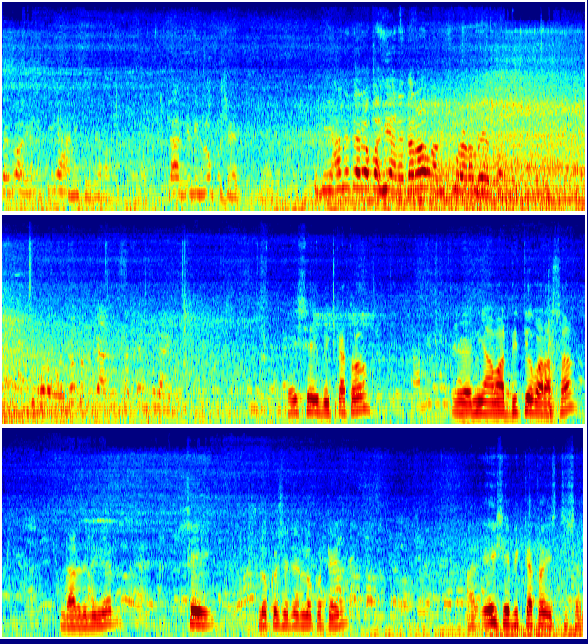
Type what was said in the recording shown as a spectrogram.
দেখো এখানে কিনে হানিছে দেখো। দার্জিলিং লোকেশন তুমি এখানে দাঁড়াও বা হিয়ানে দাঁড়াও আমি পুরাটা লয়ে যাব। যতটুকু এই সেই বিখ্যাত নিয়ে আমার দ্বিতীয়বার আসা দার্জিলিংয়ের। সেই লোকোশেটের লোকো ট্রেন আর এই সেই বিখ্যাত স্টেশন।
